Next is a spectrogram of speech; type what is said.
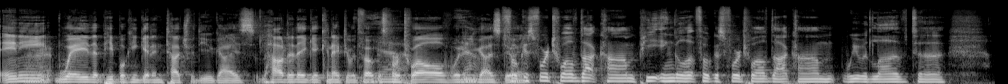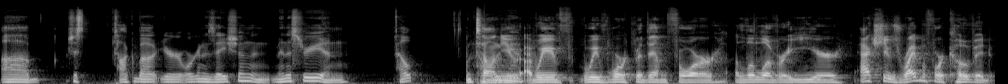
Any right. way that people can get in touch with you guys? How do they get connected with Focus yeah. 412? What yeah. are you guys doing? Focus412.com, P. Ingle at Focus412.com. We would love to uh, talk about your organization and ministry and help. I'm telling you, we've we've worked with them for a little over a year. Actually, it was right before COVID.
